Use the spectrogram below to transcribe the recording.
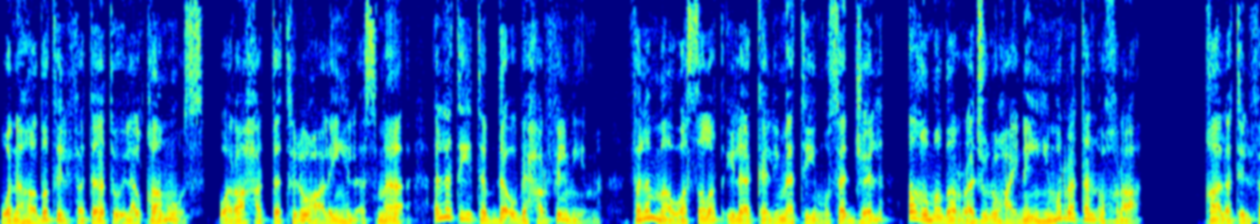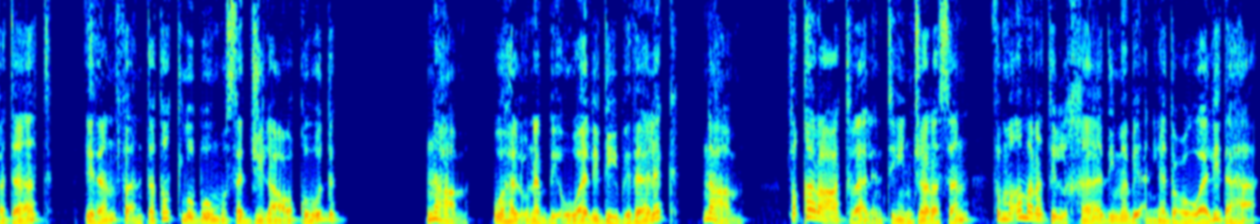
ونهضت الفتاة إلى القاموس وراحت تتلو عليه الأسماء التي تبدأ بحرف الميم فلما وصلت إلى كلمة مسجل أغمض الرجل عينيه مرة أخرى قالت الفتاة إذا فأنت تطلب مسجل عقود؟ نعم وهل أنبئ والدي بذلك؟ نعم فقرعت فالنتين جرسا ثم أمرت الخادم بأن يدعو والدها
